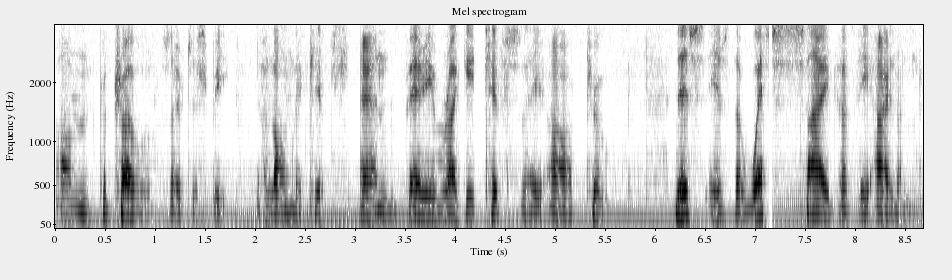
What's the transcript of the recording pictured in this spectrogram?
on patrol, so to speak, along the cliffs. And very rugged cliffs they are too. This is the west side of the island,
